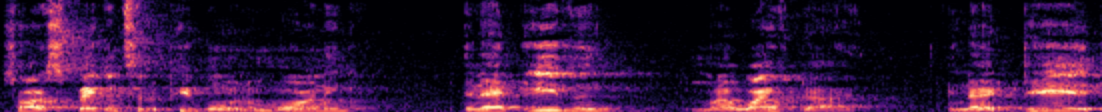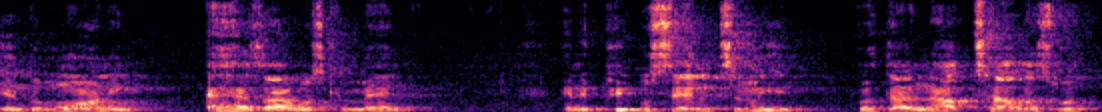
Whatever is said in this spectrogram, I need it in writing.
So I spake unto the people in the morning, and at even my wife died. And I did in the morning as I was commanded. And the people said unto me, Wilt thou not tell us what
